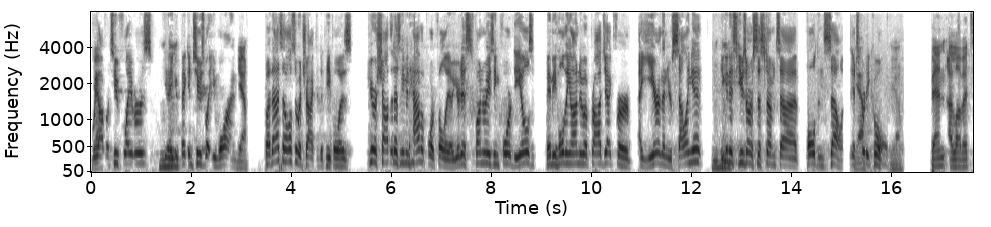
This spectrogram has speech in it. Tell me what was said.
We Yeah. offer two flavors. You know, you mm-hmm. can pick and choose what you want. Yeah. But that's also attractive to people is if you're a shop that doesn't even have a portfolio, you're just fundraising for deals, maybe holding on to a project for a year and then you're selling it. You mm-hmm. can just use our system to hold and sell. It's Yeah. pretty cool. Yeah. Ben, I love it.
